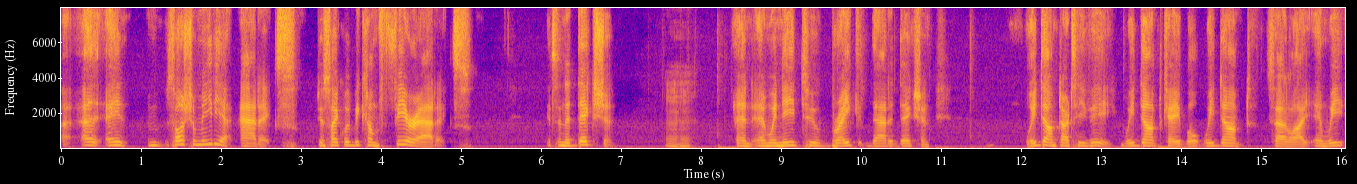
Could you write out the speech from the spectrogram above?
uh, a, a, a social media addicts just like we become fear addicts. It's an addiction. Mm-hmm. And and we need to break that addiction. We dumped our tv we dumped cable. We dumped satellite and we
